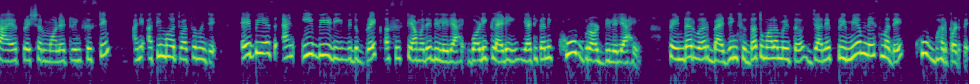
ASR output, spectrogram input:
tyre pressure monitoring system आणि अतिमहत्वाचं म्हणजे ABS and E B D with brake assist यामध्ये दिलेले आहे. बॉडी क्लॅडिंग या ठिकाणी खूप ब्रॉड दिलेली आहे. फेंडरवर बॅजिंग सुद्धा तुम्हाला मिळतं ज्याने प्रीमियमनेसमध्ये खूप भर पडते.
